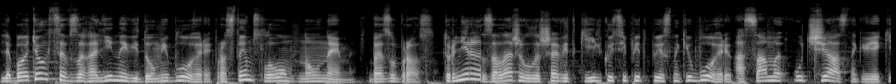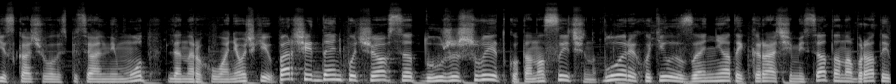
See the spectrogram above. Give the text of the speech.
Для багатьох це взагалі невідомі блогери, простим словом, ноунейми, без образ. Турнір залежав лише від кількості підписників блогерів, а саме учасників, які скачували спеціальний мод для нарахування очків. Перший день почався дуже швидко та насичено. Блогери хотіли зайняти кращі місця та набрати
